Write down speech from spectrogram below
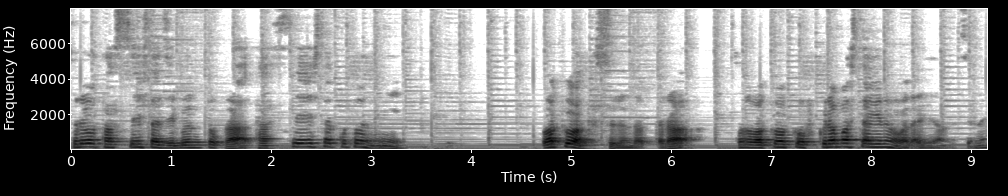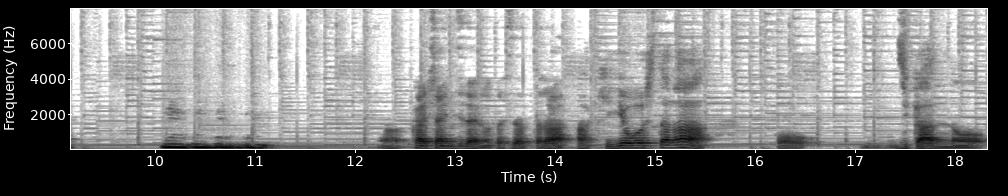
それを達成した自分とか、達成したことにワクワクするんだったら、そのワクワクを膨らませてあげるのが大事なんですよね。うんうんうん会社員時代の私だったら、あ、起業したら、こう、時間の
